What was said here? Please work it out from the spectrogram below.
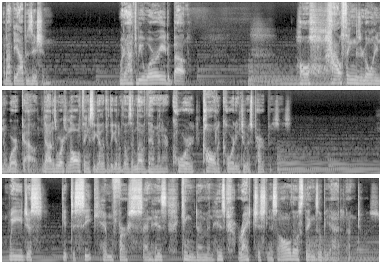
about the opposition. We don't have to be worried about how, how things are going to work out. God is working all things together for the good of those that love them and are called according to his purposes. We just get to seek him first and his kingdom and his righteousness. All those things will be added unto us.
